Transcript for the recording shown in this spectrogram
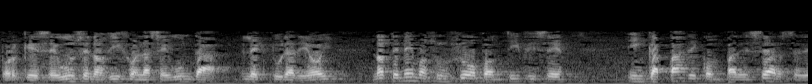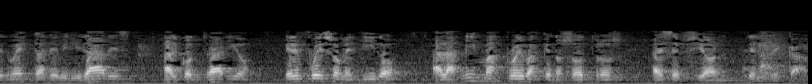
porque según se nos dijo en la segunda lectura de hoy, no tenemos un sumo pontífice incapaz de compadecerse de nuestras debilidades, al contrario, Él fue sometido a las mismas pruebas que nosotros, a excepción del pecado.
